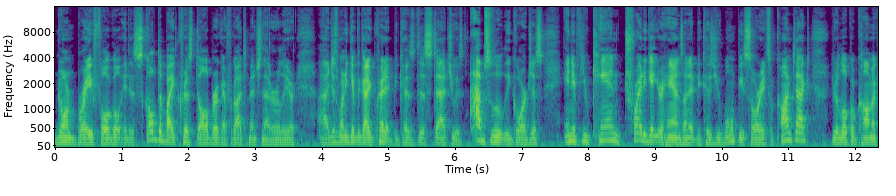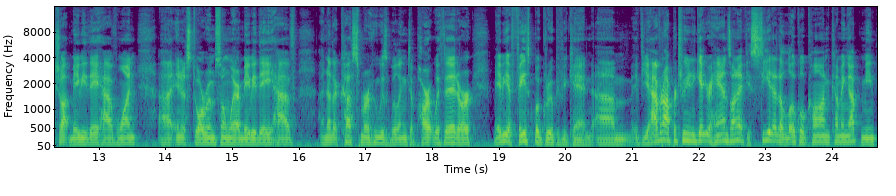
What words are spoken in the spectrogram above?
Norm Breyfogle. It is sculpted by Chris Dahlberg. I forgot to mention that earlier. I just want to give the guy credit because this statue is absolutely gorgeous. And if you can, try to get your hands on it because you won't be sorry. So contact your local comic shop. Maybe they have one uh, in a storeroom somewhere. Maybe they have another customer who is willing to part with it, or maybe a Facebook group if you can. Um, if you have an opportunity to get your hands on it, if you see it at a local con coming up, I mean,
